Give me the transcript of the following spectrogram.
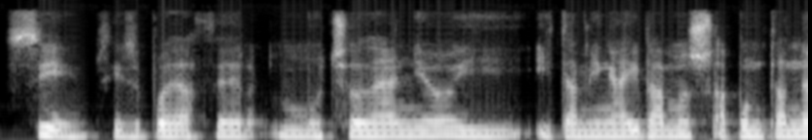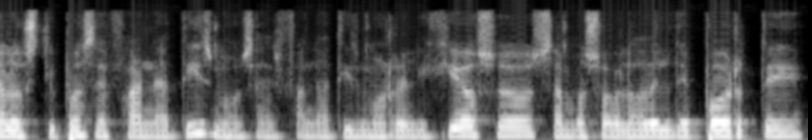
Sí, sí, se puede hacer mucho daño y, y, también ahí vamos apuntando a los tipos de fanatismo, o sea, el fanatismo religioso, hemos hablado del deporte,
